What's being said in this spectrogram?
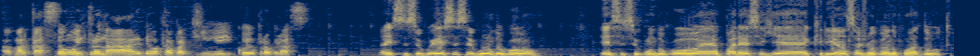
a marcação, entrou na área, deu a cavadinha e correu para o braço. Esse, esse segundo gol, esse segundo gol é parece que é criança jogando com adulto.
